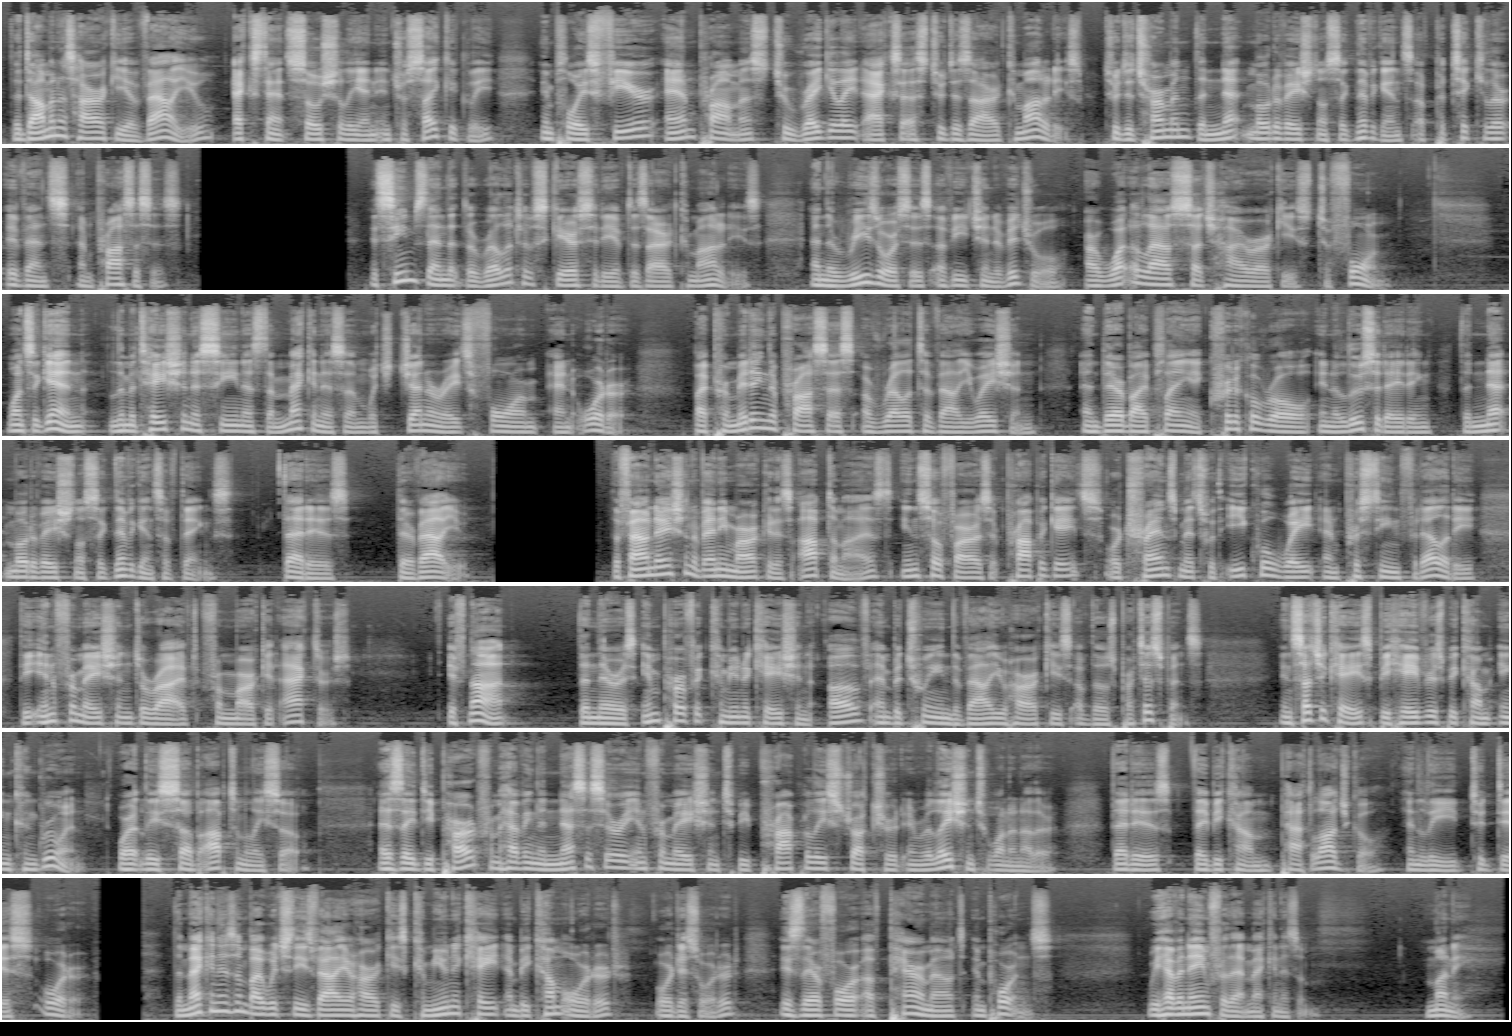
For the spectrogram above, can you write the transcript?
The dominance hierarchy of value, extant socially and intrapsychically, employs fear and promise to regulate access to desired commodities, to determine the net motivational significance of particular events and processes. It seems then that the relative scarcity of desired commodities and the resources of each individual are what allows such hierarchies to form. Once again, limitation is seen as the mechanism which generates form and order by permitting the process of relative valuation and thereby playing a critical role in elucidating the net motivational significance of things, that is, their value. The foundation of any market is optimized insofar as it propagates or transmits with equal weight and pristine fidelity the information derived from market actors. If not, then there is imperfect communication of and between the value hierarchies of those participants. In such a case, behaviors become incongruent, or at least suboptimally so, as they depart from having the necessary information to be properly structured in relation to one another that is, they become pathological and lead to disorder. The mechanism by which these value hierarchies communicate and become ordered or disordered is therefore of paramount importance. We have a name for that mechanism money.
